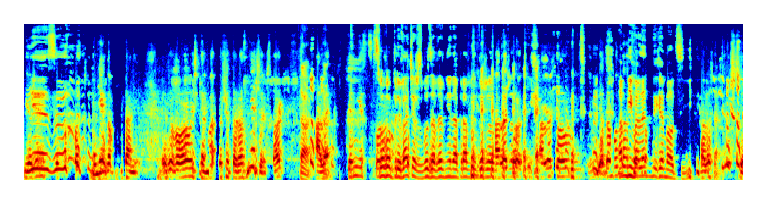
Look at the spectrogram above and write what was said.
Jezu! No nie, no Daniel, wywołałeś temat, to się teraz nie ciesz, tak? tak. Ale w tym jest sporo... Słowo prywaciarz wzbudza we mnie naprawdę dużo, Ale dużo to, takich ale to wiadomo, ambiwalentnych emocji. Ale rzeczywiście,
